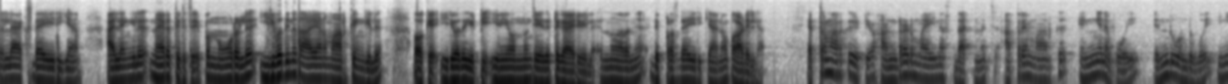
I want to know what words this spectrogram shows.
റിലാക്സ്ഡ് ആയിരിക്കാം. അല്ലെങ്കിൽ നേരെ തിരിച്ച് ഇപ്പം നൂറിൽ ഇരുപതിന് താഴെയാണ് മാർക്കെങ്കിൽ ഓക്കെ ഇരുപത് കിട്ടി. ഇനിയൊന്നും ചെയ്തിട്ട് കാര്യമില്ല എന്ന് പറഞ്ഞ് ഡിപ്രസ്ഡ് ആയിരിക്കാനോ പാടില്ല. എത്ര മാർക്ക് കിട്ടിയോ? ഹൺഡ്രഡ് മൈനസ് ദാറ്റ് മച്ച് അത്രയും മാർക്ക് എങ്ങനെ പോയി? എന്തുകൊണ്ട് പോയി? ഇനി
